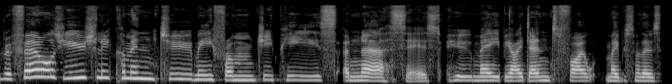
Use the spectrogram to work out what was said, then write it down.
Referrals usually come in to me from GPs and nurses who maybe identify maybe some of those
